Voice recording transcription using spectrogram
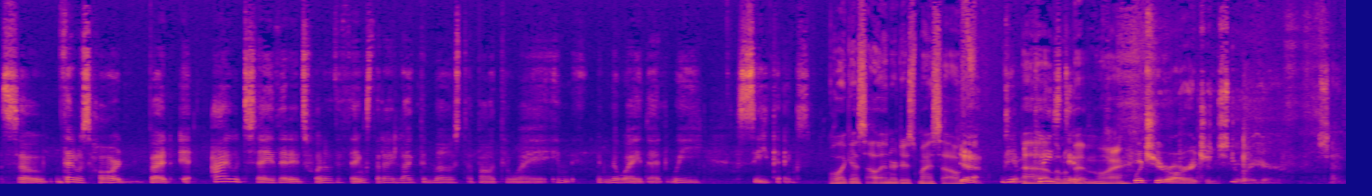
so that was hard but it, i would say that it's one of the things that i like the most about the way in, in the way that we see things Well, I guess I'll introduce myself. Yeah. yeah, Uh, a little do bit more. What's your origin story here, Seth?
